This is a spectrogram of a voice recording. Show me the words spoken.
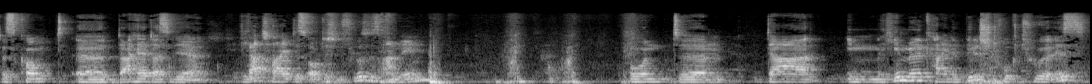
Das kommt äh, daher, dass wir Glattheit des optischen Flusses annehmen. Und ähm, da im Himmel keine Bildstruktur ist,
